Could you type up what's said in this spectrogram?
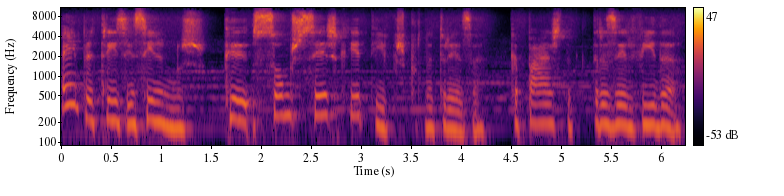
A Imperatriz ensina-nos que somos seres criativos por natureza, capazes de trazer vida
